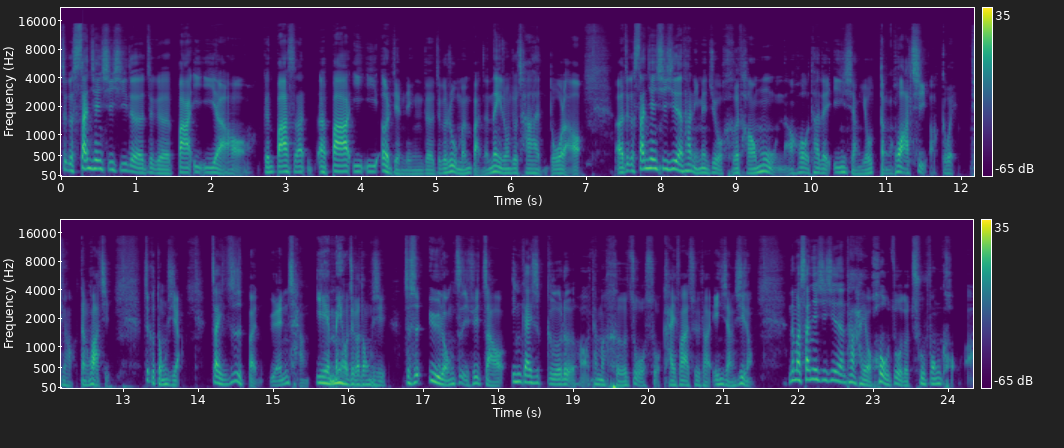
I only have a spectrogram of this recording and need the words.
这个三千 CC 的这个八一一啊，哈，跟八三呃八一一二点零的这个入门版的内容就差很多了哦。呃，这个三千 CC 呢，它里面就有核桃木，然后它的音响有等化器啊，各位听好，等化器这个东西啊，在日本原厂也没有这个东西，这是玉龙自己去找，应该是歌乐哈，他们合作所开发出一套音响系统。那么三千 CC 呢，它还有后座的出风口啊，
